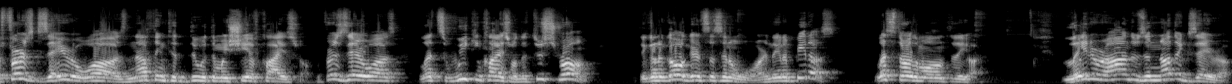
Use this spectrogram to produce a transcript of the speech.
The first Gzeira was nothing to do with the Moshiach of Klal Yisrael. The first Gzeira was let's weaken Klal Yisrael. They're too strong. They're going to go against us in a war and they're going to beat us. Let's throw them all into the yard. Later on, there's another Gzeira.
